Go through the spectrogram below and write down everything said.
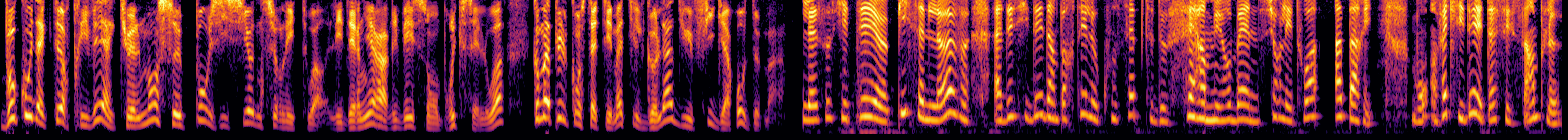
Beaucoup d'acteurs privés actuellement se positionnent sur les toits. Les dernières arrivées sont bruxellois, comme a pu le constater Mathilde Gola du Figaro demain. La société euh, Peace and Love a décidé d'importer le concept de ferme urbaine sur les toits à Paris. Bon, en fait, l'idée est assez simple.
